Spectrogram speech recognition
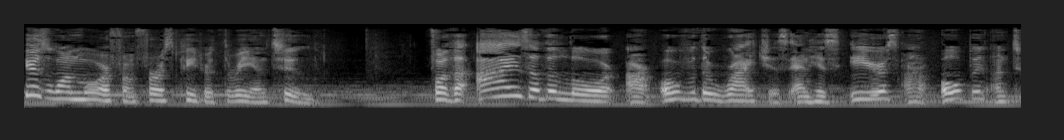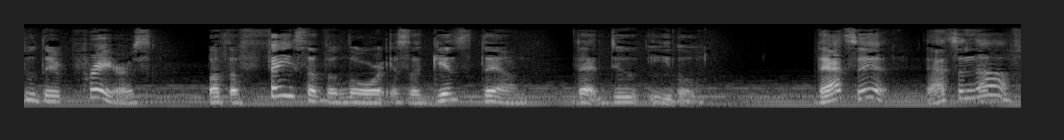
Here's one more from 1 Peter 3 and 2. For the eyes of the Lord are over the righteous, and his ears are open unto their prayers, but the face of the Lord is against them that do evil. That's it. That's enough.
